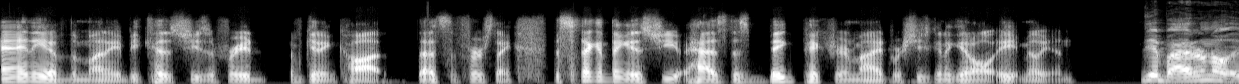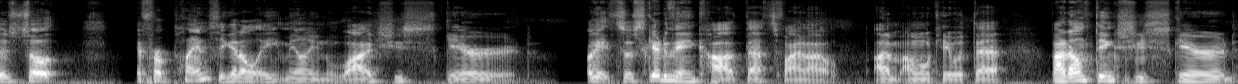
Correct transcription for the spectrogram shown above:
any of the money because she's afraid of getting caught. That's the first thing. The second thing is she has this big picture in mind where she's going to get all eight million. Yeah, but I don't know. So, if her plans to get all eight million, why she's scared? Okay, so scared of getting caught. That's fine. I'll I'm I'm okay with that. But I don't think mm-hmm. she's scared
